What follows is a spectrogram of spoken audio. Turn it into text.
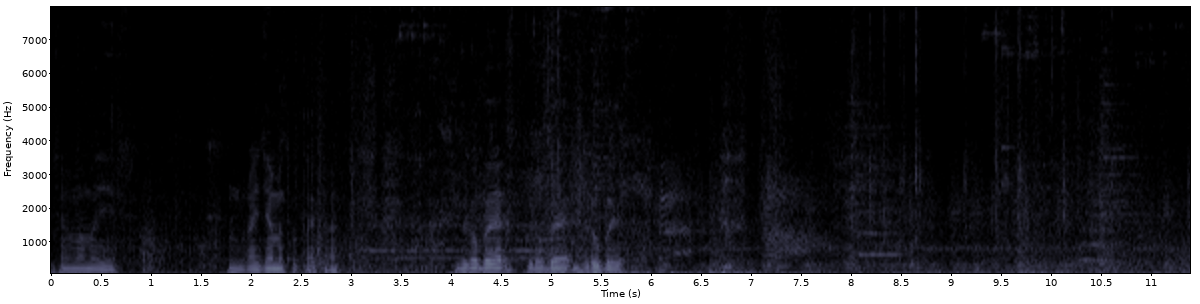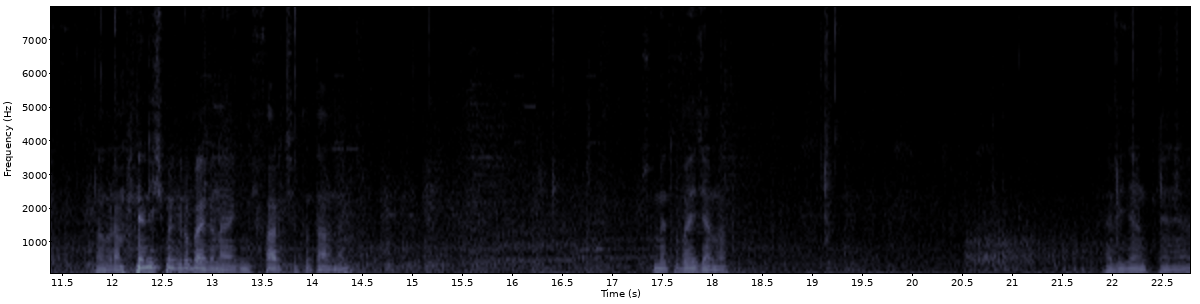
Gdzie my mamy iść? Dobra, idziemy tutaj, tak? Gruby, gruby, gruby. Minęliśmy grubego na jakimś farcie totalnym. Czy my tu wejdziemy? Ewidentnie nie.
